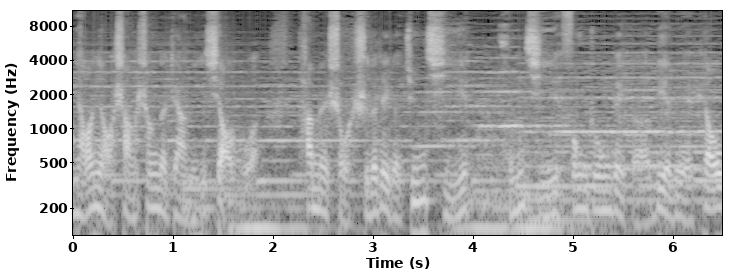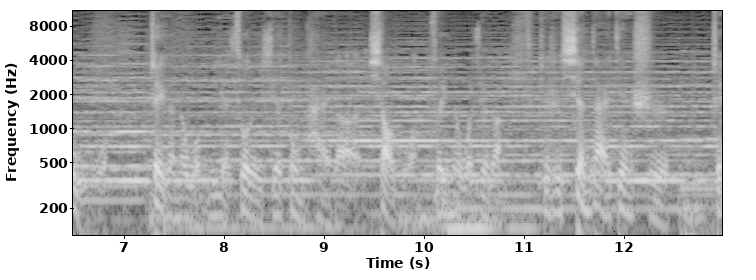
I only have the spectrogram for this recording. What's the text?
袅袅上升的这样的一个效果。他们手持的这个军旗，红旗风中这个猎猎飘舞，这个呢我们也做了一些动态的效果。所以呢，我觉得。这是现代电视这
